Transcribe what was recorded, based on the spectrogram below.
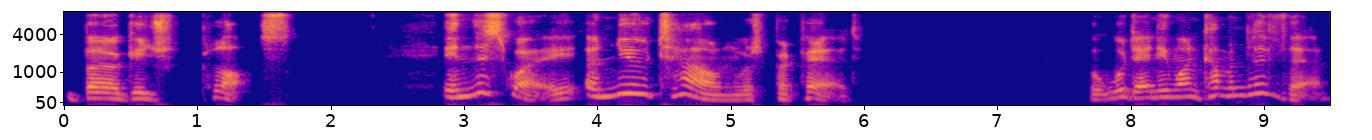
burgage plots. In this way, a new town was prepared. But would anyone come and live there?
